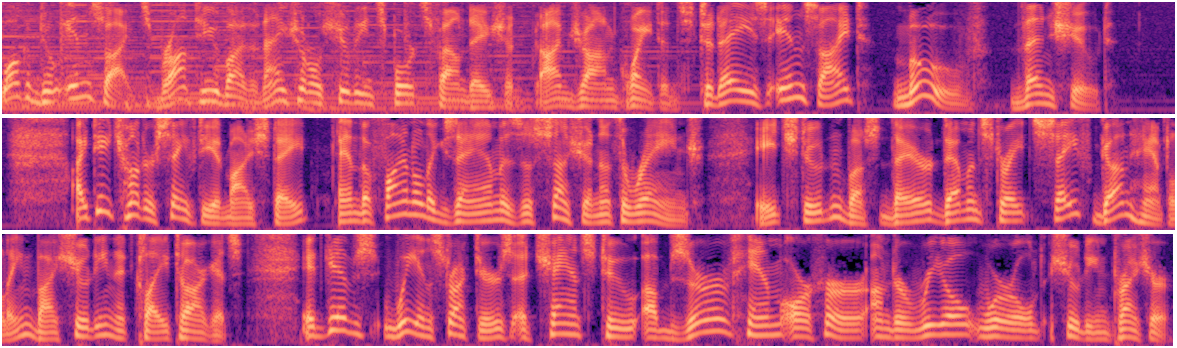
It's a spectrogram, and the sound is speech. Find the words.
Welcome to Insights, brought to you by the National Shooting Sports Foundation. I'm John Quaintance. Today's insight move, then shoot. I teach hunter safety in my state, and the final exam is a session at the range. Each student must there demonstrate safe gun handling by shooting at clay targets. It gives we instructors a chance to observe him or her under real world shooting pressure.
